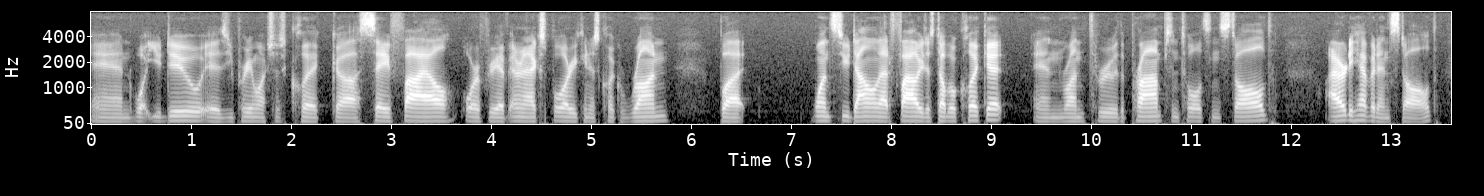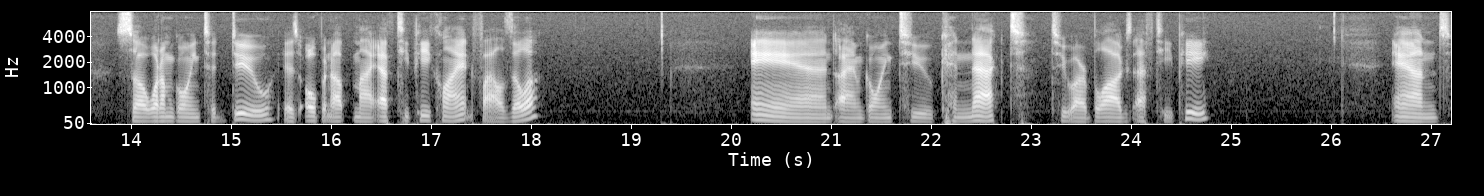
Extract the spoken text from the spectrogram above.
and what you do is you pretty much just click uh, save file or if you have Internet Explorer you can just click run but once you download that file you just double click it and run through the prompts until it's installed. I already have it installed so what I'm going to do is open up my FTP client FileZilla and I am going to connect to our blog's FTP and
